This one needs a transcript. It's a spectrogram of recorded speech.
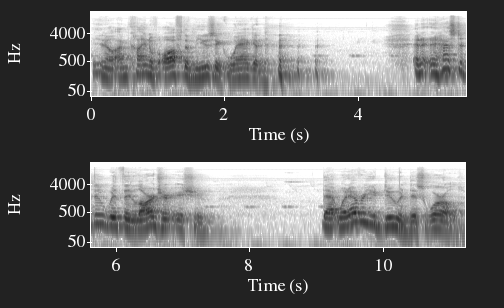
you know, I'm kind of off the music wagon. and it has to do with the larger issue that whatever you do in this world,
